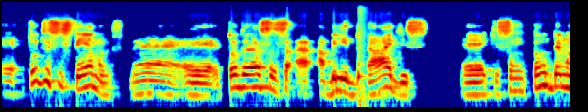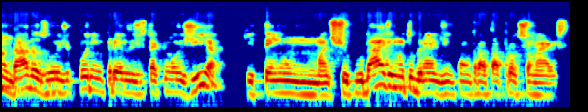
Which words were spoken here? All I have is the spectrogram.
é, todos esses temas, né, é, todas essas habilidades é, que são tão demandadas hoje por empresas de tecnologia, que têm uma dificuldade muito grande em contratar profissionais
